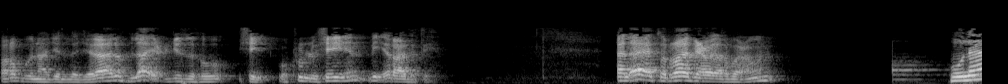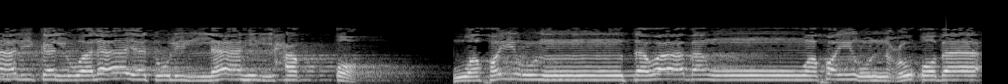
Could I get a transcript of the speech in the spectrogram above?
فربنا جل جلاله لا يعجزه شيء وكل شيء بإرادته. الآية الرابعة والأربعون هنالك الولاية لله الحق. هو خير ثوابا وخير عقبا.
